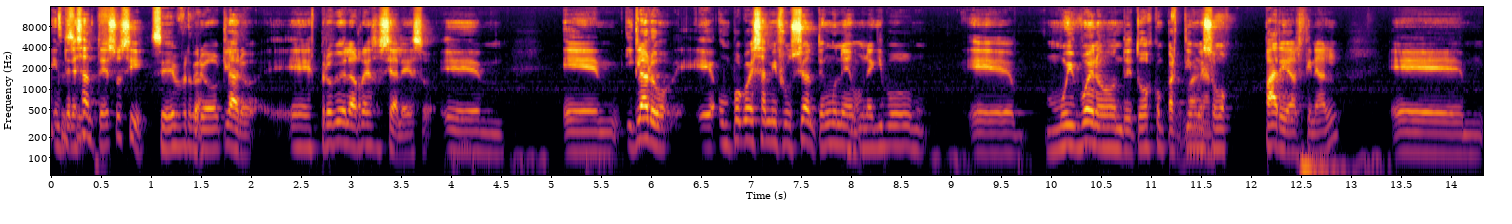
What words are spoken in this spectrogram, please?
interesantes, eso sí. Sí, es verdad. Pero claro, es propio de las redes sociales eso. Em, em, y claro, eh, un poco esa es mi función. Tengo un, un equipo eh, muy bueno donde todos compartimos y somos pares al final. Em,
